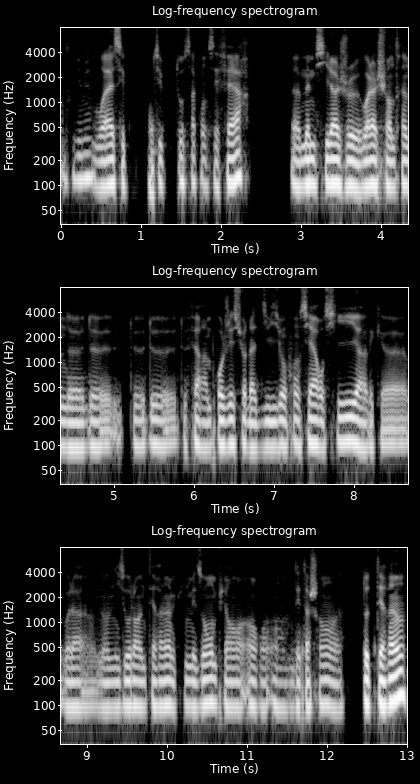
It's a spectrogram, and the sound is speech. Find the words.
entre guillemets? Ouais, c'est c'est plutôt ça qu'on sait faire. Euh, même si là, je voilà, je suis en train de de, de, de faire un projet sur la division foncière aussi, avec euh, voilà, en isolant un terrain avec une maison, puis en, en, en détachant euh, d'autres terrains.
